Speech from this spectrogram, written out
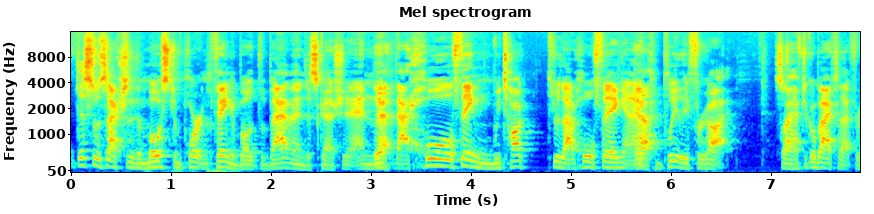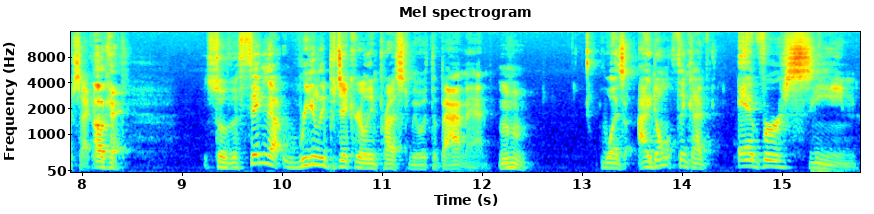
this was actually the most important thing about the Batman discussion, and Yeah. that, that whole thing. We talked through that whole thing, and Yeah. I completely forgot. So I have to go back to that for a second. okay. So the thing that really particularly impressed me with the Batman Mm-hmm. Was I don't think I've ever seen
